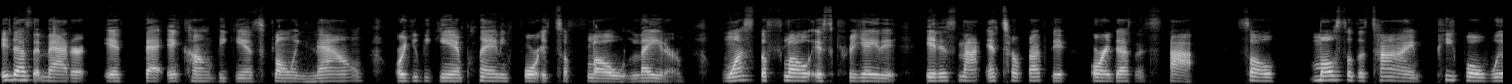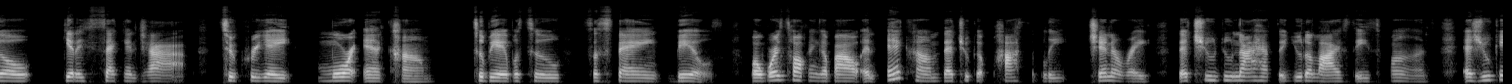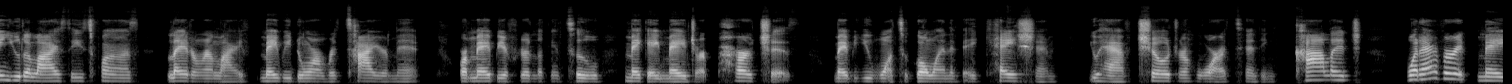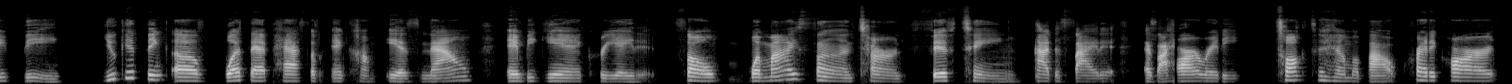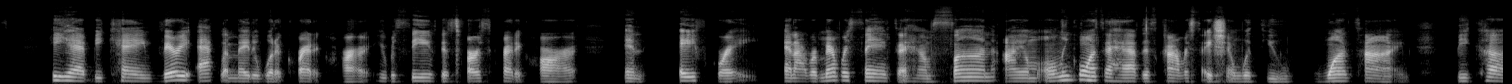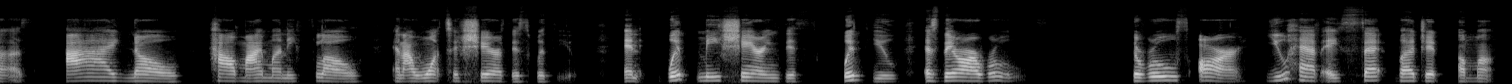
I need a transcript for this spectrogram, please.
it doesn't matter if that income begins flowing now or you begin planning for it to flow later. Once the flow is created, it is not interrupted or it doesn't stop. So, most of the time, people will get a second job to create more income to be able to sustain bills. But we're talking about an income that you could possibly generate that you do not have to utilize these funds as you can utilize these funds later in life, maybe during retirement, or maybe if you're looking to make a major purchase, Maybe you want to go on a vacation. You have children who are attending college, whatever it may be. You can think of what that passive income is now and begin creating. So when my son turned 15, I decided as I already talked to him about credit cards, he had became very acclimated with a credit card. He received his first credit card in 8th grade. And I remember saying to him, "Son, I am only going to have this conversation with you one time because I know how my money flow and I want to share this with you. And with me sharing this with you is there are rules. The rules are you have a set budget a month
